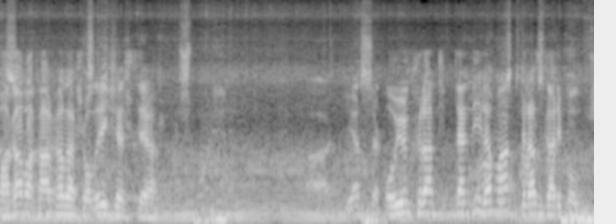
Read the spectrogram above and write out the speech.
Baga bak arkadaş olayı kesti ya. Uh. Oyun kıran tipten değil ama biraz garip olmuş.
